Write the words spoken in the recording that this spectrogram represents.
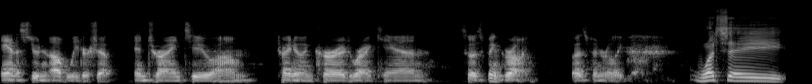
and a student of leadership and trying to um, trying to encourage where I can. So it's been growing, but it's been really good what's a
